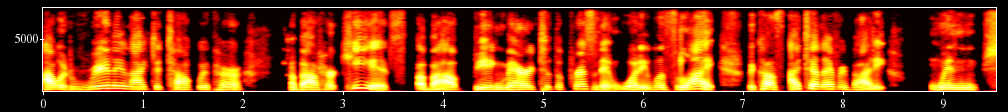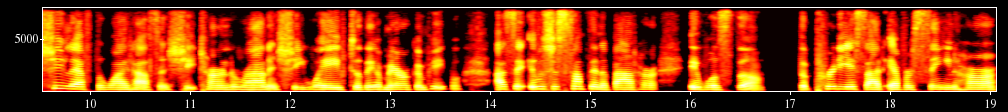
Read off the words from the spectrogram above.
I would really like to talk with her about her kids, about being married to the president, what it was like because I tell everybody when she left the White House and she turned around and she waved to the American people, I say it was just something about her. It was the the prettiest I'd ever seen her,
